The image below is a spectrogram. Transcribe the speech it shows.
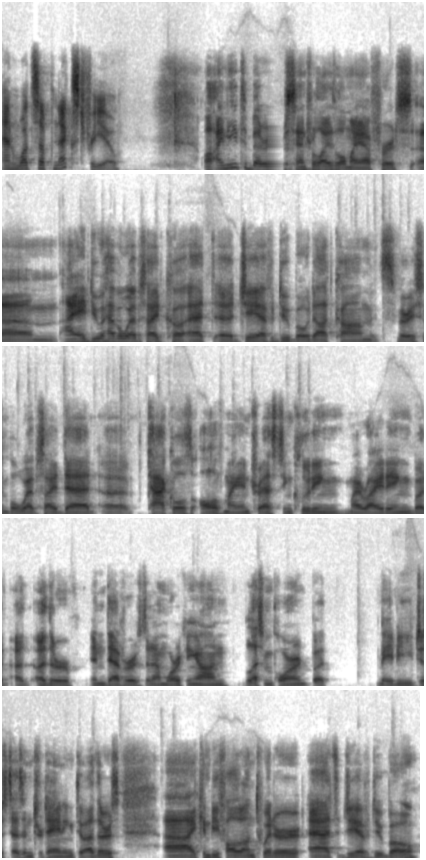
and what's up next for you? Well, I need to better centralize all my efforts. Um, I do have a website co- at uh, jfdubeau.com. It's a very simple website that uh, tackles all of my interests, including my writing, but uh, other endeavors that I'm working on, less important, but maybe just as entertaining to others. Uh, I can be followed on Twitter at jfdubeau,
